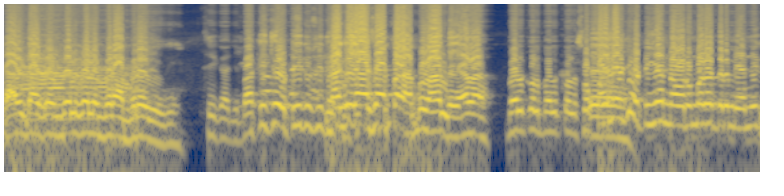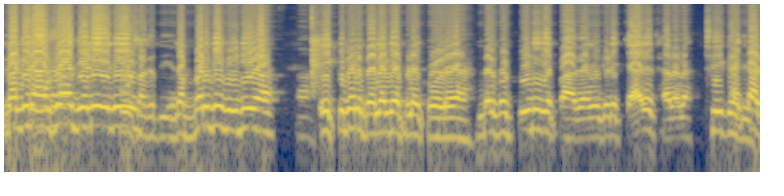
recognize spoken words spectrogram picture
ਕੱਲ ਤੱਕ ਬਿਲਕੁਲ ਬਰਾਬਰ ਹੋ ਜੂਗੀ। ਠੀਕ ਆ ਜੀ। ਬਾਕੀ ਝੋਟੀ ਤੁਸੀਂ ਬਾਕੀ ਰਾਜ ਸਾਹਿਬ ਭਲਾ ਭੁਲਾ ਹੁੰਦੇ ਆ ਵਾ। ਬਿਲਕੁਲ ਬਿਲਕੁਲ। ਸੋ ਪਹਿਲੇ ਝੋਟੀ ਆ ਨਾਰਮਲ ਦਰਮਿਆਨੀ ਬਾਕੀ ਰਾਜ ਸਾਹਿਬ ਜਿਹੜੀ ਹੋ ਸਕਦੀ ਇਹਦੀ ਹੈ। ਗੱਬਣ ਦੀ ਵੀਡੀਓ ਆ ਇੱਕ ਦਿਨ ਪਹਿਲਾਂ ਦੀ ਆਪਣੇ ਕੋਲ ਆ। ਬਿਲਕੁਲ ਪੀੜੀ ਦੇ ਪਾ ਦਿਆਂਗੇ ਜਿਹੜੇ ਚਾਹੇ ਥਾਣਾ ਨਾ ਠੀਕ ਹੈ ਜੀ। ਘੜ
